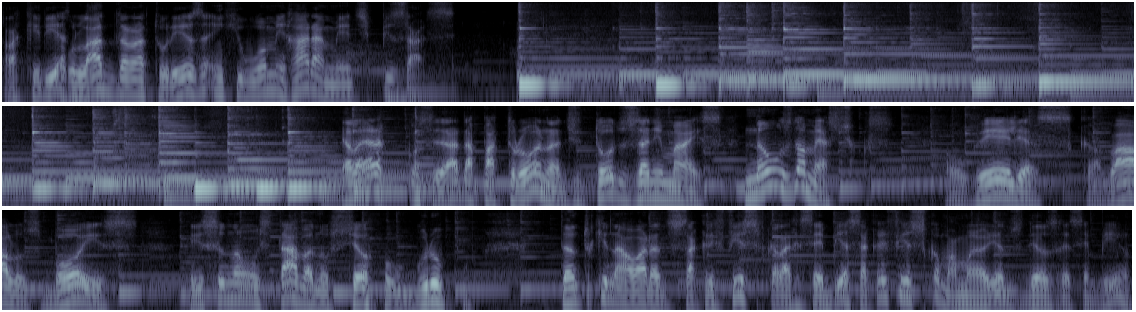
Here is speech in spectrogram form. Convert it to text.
Ela queria o lado da natureza em que o homem raramente pisasse. Ela era considerada a patrona de todos os animais, não os domésticos. Ovelhas, cavalos, bois, isso não estava no seu grupo. Tanto que na hora do sacrifício, porque ela recebia sacrifício, como a maioria dos deuses recebiam,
